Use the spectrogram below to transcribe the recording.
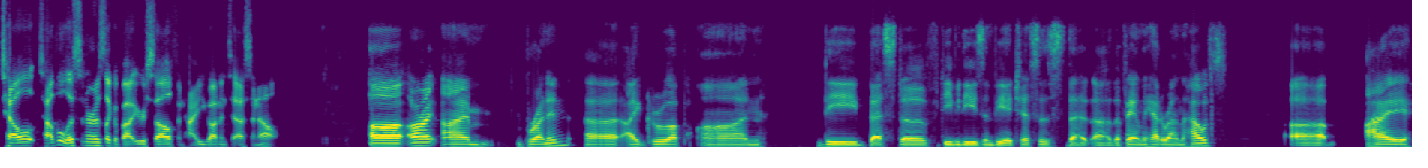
tell tell the listeners like about yourself and how you got into SNL? Uh, all right. I'm Brennan. Uh, I grew up on the best of DVDs and VHSs that uh, the family had around the house. Uh, I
